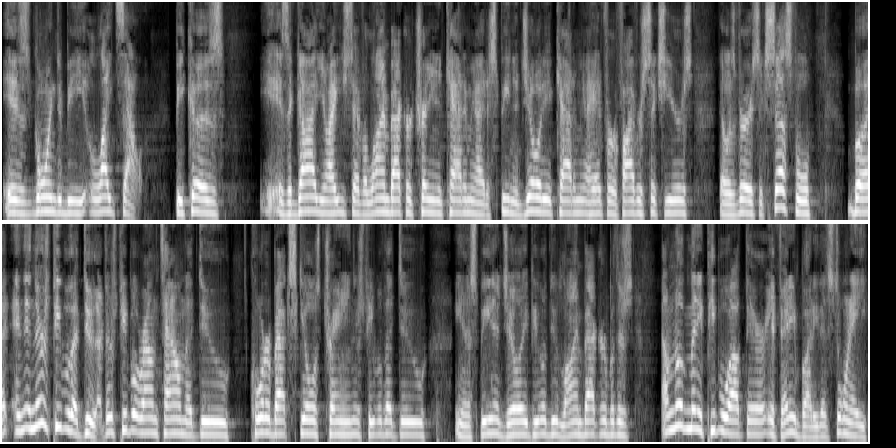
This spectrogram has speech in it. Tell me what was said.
is going to be lights out because as a guy, you know, I used to have a linebacker training academy. I had a speed and agility academy I had for five or six years that was very successful. But, and, and there's people that do that. There's people around town that do quarterback skills training. There's people that do, you know, speed and agility. People do linebacker, but there's, I don't know many people out there, if anybody, that's doing a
